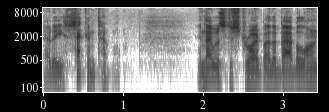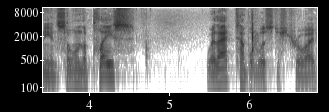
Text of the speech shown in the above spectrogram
had a second temple. and that was destroyed by the Babylonians. So, in the place where that temple was destroyed,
